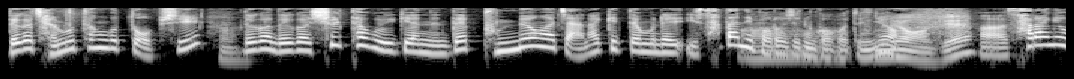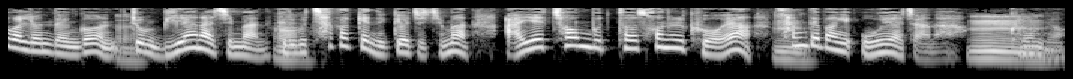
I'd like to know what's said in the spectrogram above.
내가 잘못한 것도 없이 어. 내가 내가 싫다고 얘기했는데 분명하지 않았기 때문에 이 사단이 아, 벌어지는 거거든요. 분명하게. 아, 사랑에 관련된 건좀 네. 미안하지만 그리고 어. 차갑게 느껴지지만 아예 처음부터 선을 그어야 음. 상대방이 오해하잖아. 음. 그러면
